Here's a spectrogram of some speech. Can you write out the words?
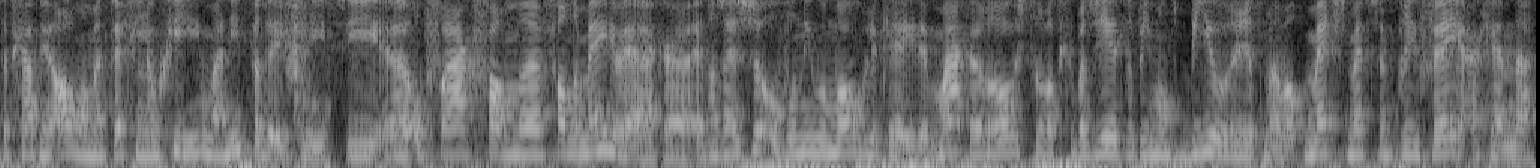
Dat gaat nu allemaal met technologie, maar niet per definitie uh, op vraag van, van de medewerker. En er zijn zoveel nieuwe mogelijkheden. Maak een rooster wat gebaseerd is op iemands bioritme, wat matcht met zijn privéagenda.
